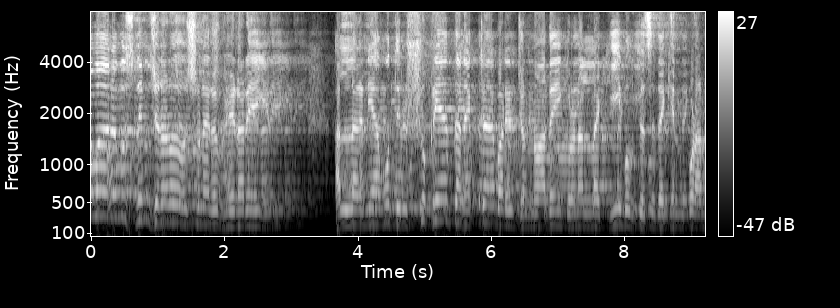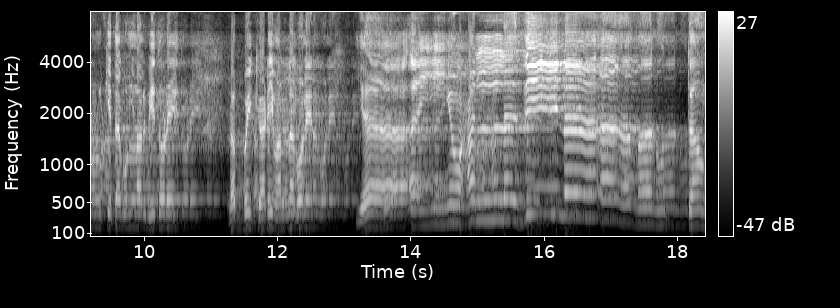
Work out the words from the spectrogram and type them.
আমার মুসলিম জেনারেশনের ভেড়ারে আল্লাহর নিয়ামতের শুক্রিয়া তান একটা বারের জন্য আদায় করুন। আল্লাহ কি বলতেছে দেখেন কোরআনুল কিতাবুল্লাহর ভিতরে। রব্বই কারিম আল্লাহ বলেন, ইয়া আইয়ুহাল্লাযীনা আমানুত্তাকুল্লাহা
